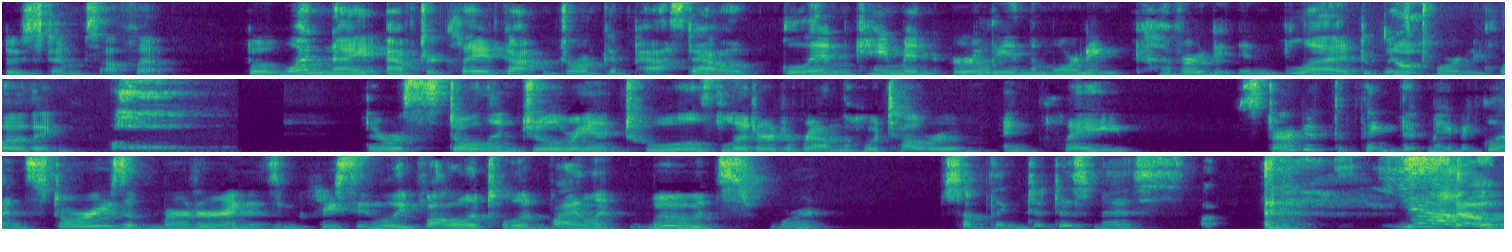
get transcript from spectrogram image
boosting himself up. But one night, after Clay had gotten drunk and passed out, Glenn came in early in the morning covered in blood with oh. torn clothing. oh There was stolen jewelry and tools littered around the hotel room, and Clay started to think that maybe Glenn's stories of murder and his increasingly volatile and violent moods weren't something to dismiss. yeah So,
